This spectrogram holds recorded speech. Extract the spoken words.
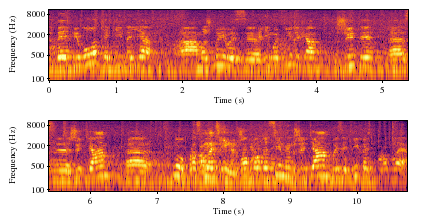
Це той білок, який дає можливість е, гемофілікам жити е, з життям, е, ну простим Повноцінним життям. повноцінним життям без якихось проблем.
